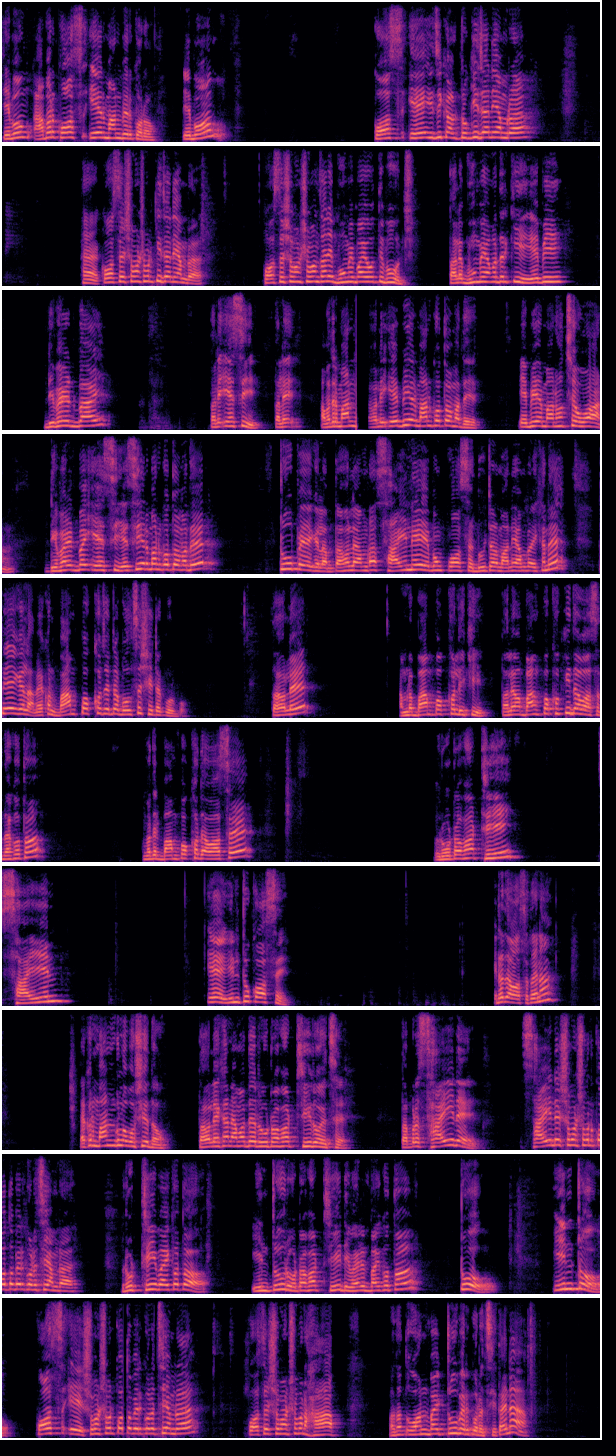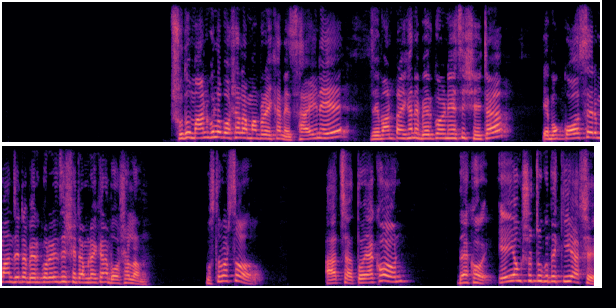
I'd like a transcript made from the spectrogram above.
এবং আবার কস এর মান বের করো। এবং কস এ ইজিক্যাল টু কি জানি আমরা? হ্যাঁ কস এর সমান সমান কি জানি আমরা? কস এর সমান সমান জানি ভূমি বাই অতিভুজ। তাহলে ভূমি আমাদের কি? এ বি ডিভাইড বাই তাহলে এসি তাহলে আমাদের মান তাহলে এ বি এর মান কত আমাদের? এ বি এর মান হচ্ছে one divide by AC AC এর মান কত আমাদের? টু পেয়ে গেলাম। তাহলে আমরা সাইন এবং কস এ দুইটার মানে আমরা এখানে পেয়ে গেলাম। এখন বাম পক্ষ যেটা বলছে সেটা করব। তাহলে আমরা বাম পক্ষ লিখি। তাহলে আমার বাম পক্ষ কি দেওয়া আছে? দেখো তো। আমাদের বাম পক্ষ দেওয়া আছে root over three sine A into cos এটা দেওয়া আছে, তাই না? এখন মানগুলো বসিয়ে দাও। তাহলে এখানে আমাদের রুট ওভার থ্রি রয়েছে। তারপরে সাইন এ সাইন এর সমান সমান কত বের করেছি আমরা? রুট থ্রি বাই কত? Into root over three divided by কত? টু ইন্টু কস এ সমান সমান কত বের করেছি আমরা? কস এর সমান সমান হাফ অর্থাৎ ওয়ান বাই টু বের করেছি, তাই না? শুধু মানগুলো বসালাম আমরা এখানে সাইন এ যে মানটা এখানে বের করে নিয়েছি সেটা, এবং কস এর মান যেটা বের করে নিয়েছি সেটা আমরা এখানে বসালাম। বুঝতে পারছ? আচ্ছা তো এখন দেখো, এই অংশটুকুতে কি আসে?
